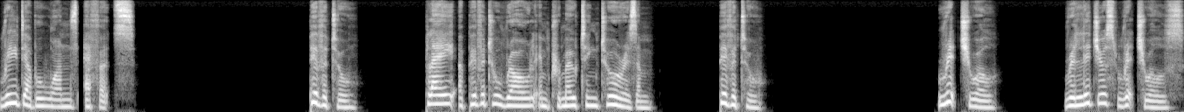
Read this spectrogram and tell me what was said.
Redouble one's efforts. Pivotal. Play a pivotal role in promoting tourism. Pivotal. Ritual. Religious rituals.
